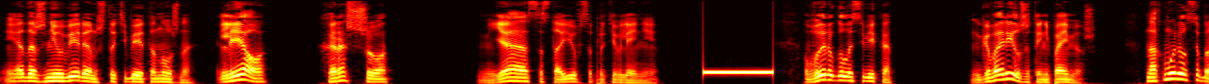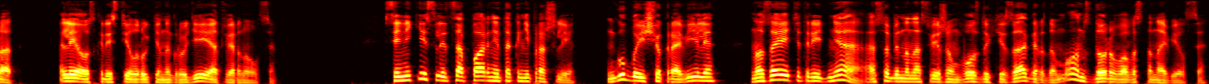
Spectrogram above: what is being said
я даже не уверен, что тебе это нужно. Лео! Хорошо. Я состою в сопротивлении. Выругалась Вика. Говорил же, ты не поймешь. Нахмурился брат. Лео скрестил руки на груди и отвернулся. Синяки с лица парня так и не прошли. Губы еще кровили, но за эти три дня, особенно на свежем воздухе за городом, он здорово восстановился.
